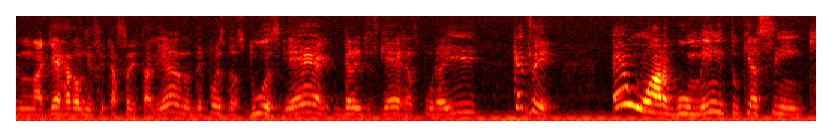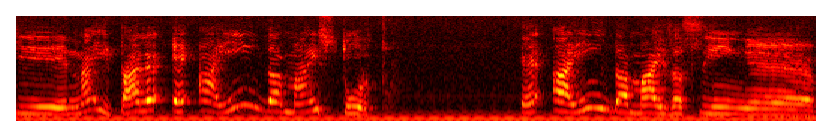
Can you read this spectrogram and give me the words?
na guerra da unificação italiana, depois das duas guerras, grandes guerras por aí. Quer dizer, é um argumento que assim que na Itália é ainda mais torto é ainda mais assim. É,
